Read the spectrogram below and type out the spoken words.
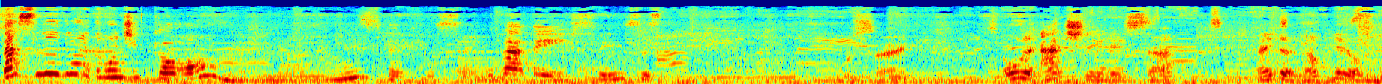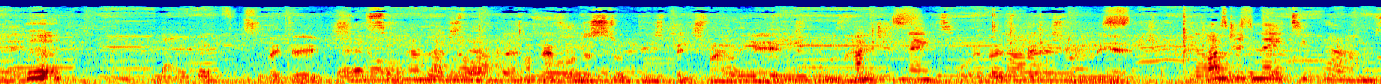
That's the- like the ones you've got on. No, they're for sale. What about these? These are What's saying? Oh, actually, Lisa, they look lovely on you. They do. Let's see how much that. I've never understood these bits around the edge. What are 180. What are those bits around the edge? 180 pounds.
